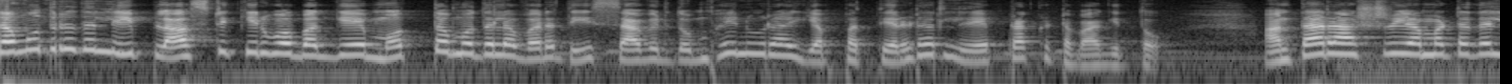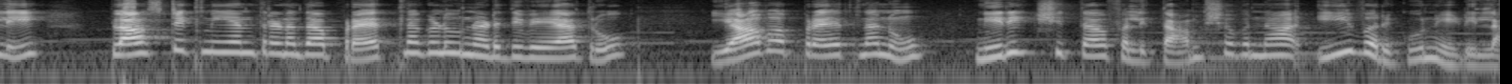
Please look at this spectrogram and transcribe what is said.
ಸಮುದ್ರದಲ್ಲಿ ಪ್ಲಾಸ್ಟಿಕ್ ಇರುವ ಬಗ್ಗೆ ಮೊತ್ತ ಮೊದಲ ವರದಿ ಸಾವಿರದ ಒಂಬೈನೂರ ಎಪ್ಪತ್ತೆರಡರಲ್ಲೇ ಪ್ರಕಟವಾಗಿತ್ತು. ಅಂತಾರಾಷ್ಟ್ರೀಯ ಮಟ್ಟದಲ್ಲಿ ಪ್ಲಾಸ್ಟಿಕ್ ನಿಯಂತ್ರಣದ ಪ್ರಯತ್ನಗಳು ನಡೆದಿವೆಯಾದರೂ ಯಾವ ಪ್ರಯತ್ನನೂ ನಿರೀಕ್ಷಿತ ಫಲಿತಾಂಶವನ್ನ ಈವರೆಗೂ ನೀಡಿಲ್ಲ.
